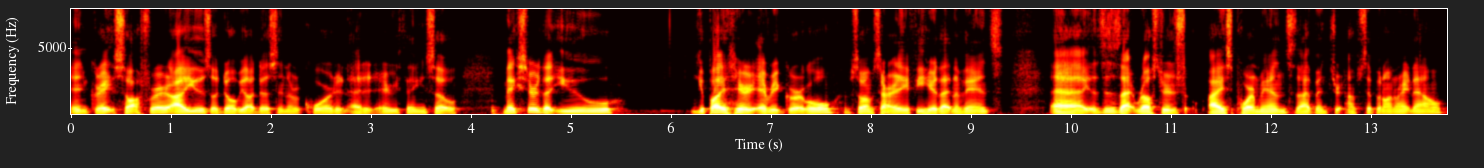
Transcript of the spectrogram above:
and great software. I use Adobe Audition to record and edit everything. So make sure that you you probably hear every gurgle. So I'm sorry if you hear that in advance. Uh, this is that Roasters Ice Poor Man's that I've been I'm sipping on right now,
